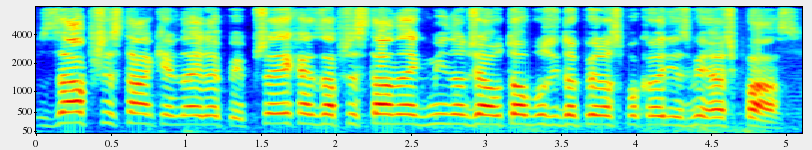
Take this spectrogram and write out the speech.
za przystankiem najlepiej. Przejechać za przystanek, minąć autobus i dopiero spokojnie zmieniać pas.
